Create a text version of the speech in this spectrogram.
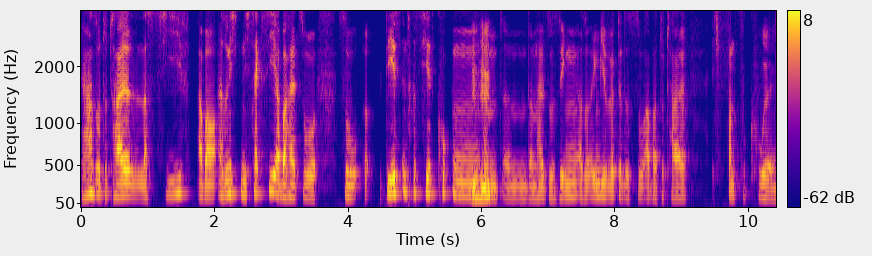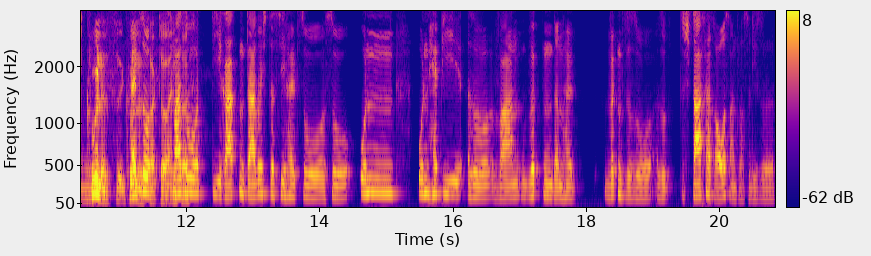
ja, so total lasziv, aber also nicht, nicht sexy, aber halt so, so äh, desinteressiert gucken Mhm. und ähm, dann halt so singen. Also irgendwie wirkte das so, aber total. Ich fand's so cool irgendwie. Coolness, Coolness so, Faktor es einfach. war so, die raten dadurch, dass sie halt so, so un, unhappy, also waren, wirkten dann halt, wirkten sie so, also das stach heraus einfach, so diese,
